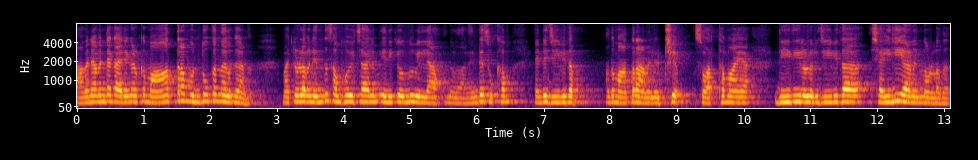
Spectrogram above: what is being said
അവനവന്റെ കാര്യങ്ങൾക്ക് മാത്രം മുൻതൂക്കം നൽകുകയാണ്. മറ്റുള്ളവൻ എന്ത് സംഭവിച്ചാലും എനിക്കൊന്നുമില്ല എന്നുള്ളതാണ്. എന്റെ സുഖം എന്റെ ജീവിതം അത് മാത്രമാണ് ലക്ഷ്യം. സ്വാർത്ഥമായ രീതിയിലുള്ളൊരു ജീവിത ശൈലിയാണ് എന്നുള്ളത്.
